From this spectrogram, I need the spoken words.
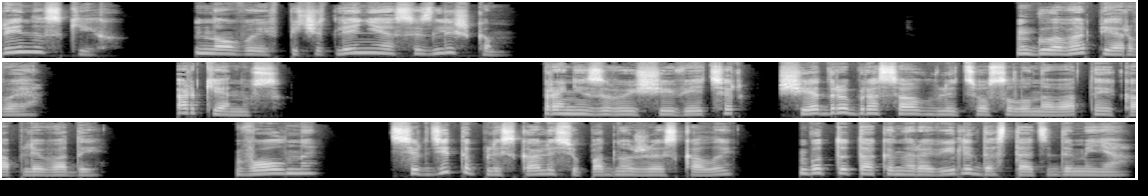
Рина Ских. Новые впечатления с излишком. Глава первая. Аркенус. Пронизывающий ветер щедро бросал в лицо солоноватые капли воды. Волны сердито плескались у подножия скалы, будто так и норовили достать до меня,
